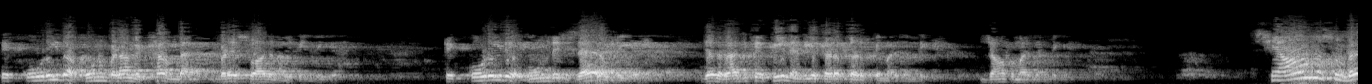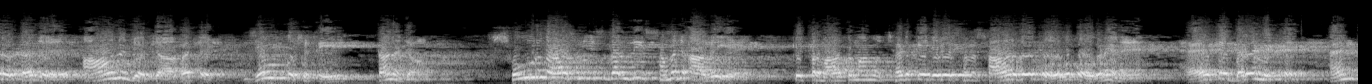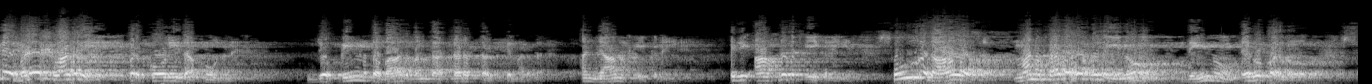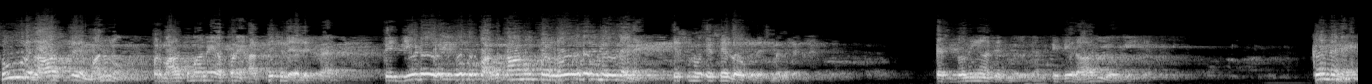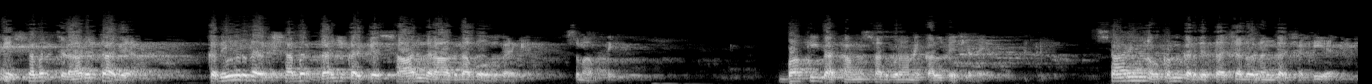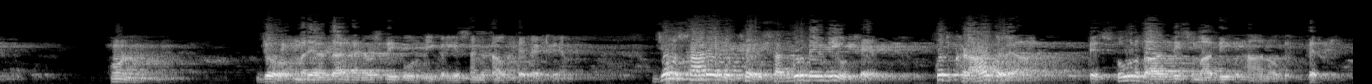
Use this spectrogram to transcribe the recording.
ਤੇ ਕੋੜੀ ਦਾ ਖੂਨ ਬੜਾ ਮਿੱਠਾ ਹੁੰਦਾ ਹੈ, ਬੜੇ ਸਵਾਦ ਨਾਲ ਪੀਂਦੀ ਹੈ। ਤੇ ਕੋੜੀ ਦੇ ਖੂਨ ਦੇ ਜ਼ਹਿਰ ਆਉਂਦੀ ਹੈ। ਜਦ ਰੱਜ ਕੇ ਪੀ ਲੈਂਦੀ ਹੈ, ਤੜਪ ਤੜਪ ਕੇ ਮਰ ਜਾਂਦੀ ਹੈ। ਜੌਂਕ ਮਰ ਜਾਂਦੀ ਹੈ। ਸ਼ਿਆਮ ਸੁੰਦਰ ਤਜ, ਆਨ ਜੋ ਚਾਹਤ, ਜਿਉ ਕੁਛ ਸੀ, ਤਨ ਜਾਉ। ਸੂਰਦਾਸ ਨੂੰ ਇਸ ਗੱਲ ਦੀ ਸਮਝ ਆ ਗਈ ਹੈ ਕਿ ਪ੍ਰਮਾਤਮਾ ਨੂੰ ਛੱਡ ਕੇ ਜਿਹੜੇ ਸੰਸਾਰ ਦੇ ਭੋਗ ਭੋਗਣੇ ਨੇ, ਹੈ ਤੇ ਬੜੇ ਮਿੱਠੇ, ਹਨ ਤੇ ਬੜੇ ਸਵਾਦਲੀ ਪਰ ਕੋੜੀ ਦਾ ਖੂਨ ਹੈ ਜੋ ਪੀਣ ਤੋਂ ਬਾਅਦ ਬੰਦਾ ਤੜਪ ਤੜਪ ਕੇ ਮਰਦਾ ਅੰਜਾਮ ਠੀਕ ਨਹੀਂ ਹੈ। ਇਹਦੀ ਆਖਰਤ ਠੀਕ ਨਹੀਂ ਹੈ। ਸੂਰਦਾਸ ਮਨ ਪ੍ਰਭ ਲੀਨੋ ਦੀਨੋ ਇਹੋ ਪਰਲੋਕ ਸੂਰਦਾਸ ਦੇ ਮਨ ਨੂੰ ਪਰਮਾਤਮਾ ਨੇ ਆਪਣੇ ਹੱਥ 'ਚ ਲੈ ਲਿਆ ਹੈ ਤੇ ਜਿਹੜੇ ਸੁਖ ਭਗਤਾਂ ਨੂੰ ਪਰਲੋਕ ਵਿੱਚ ਮਿਲਦੇ ਨੇ, ਇਸ ਨੂੰ ਇਸੇ ਲੋਕ ਵਿੱਚ ਮਿਲਦੇ ਨੇ। ਇਸ ਦੁਨੀਆ 'ਚ ਮਿਲਦੇ ਨੇ, ਇਹ ਤੇ ਰਾਜ ਯੋਗੀ ਹੈ ਕਹਿੰਦੇ ਨੇ, ਇਹ ਸ਼ਬਦ ਚੜਾ ਦਿੱਤਾ ਗਿਆ। ਕਬੀਰ ਦਾ ਇੱਕ ਸ਼ਬਦ ਦਰਜ ਕਰਕੇ ਸਾਰੰਗ ਰਾਗ ਦਾ ਭੋਗ ਪੈ ਗਿਆ। ਸਮਾਪਤੀ। ਬਾਕੀ ਦਾ ਕੰਮ ਸਤਿਗੁਰਾਂ ਨੇ ਕੱਲ ਤੇ ਛੱਡਿਆ। ਸਾਰਿਆਂ ਨੂੰ ਹੁਕਮ ਕਰ ਦਿੱਤਾ, ਚਲੋ ਲੰਗਰ ਛਕੀਏ। ਹੁਣ ਜੋ ਮਰਿਆਦਾ ਹੈ ਉਸ ਦੀ ਪੂਰਤੀ ਕਰੀਏ, ਸੰਗਤਾਂ ਉੱਥੇ ਬੈਠੀਆਂ। ਜੋ ਸਾਰੇ ਉੱਠੇ, ਸਤਿਗੁਰੂ ਦੇਵ ਜੀ ਉੱਠੇ, ਕੁਝ ਖੜਾਕ ਹੋਇਆ ਤੇ ਸੂਰਦਾਸ ਦੀ ਸਮਾਧੀ ਪਠਾਨ ਹੋ ਗਈ। ਫਿਰ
